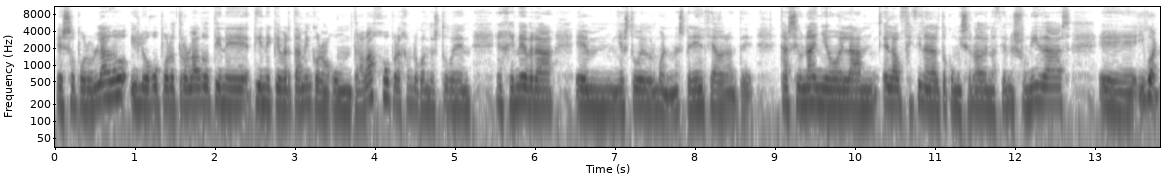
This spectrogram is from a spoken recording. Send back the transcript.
eso por un lado. Y luego, por otro lado, tiene, tiene que ver también con algún trabajo. Por ejemplo, cuando estuve en, en Ginebra, eh, estuve, bueno, una experiencia durante casi un año en la, en la oficina del Alto Comisionado de Naciones Unidas eh, y bueno,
